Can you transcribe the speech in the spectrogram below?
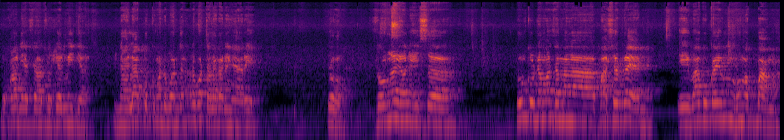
mukha niya sa social media. Inalam ko kung ano ba, ano ba talaga nangyari. So, so ngayon is uh, tungkol naman sa mga buzzer yan, eh, bago kayong humakbang,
